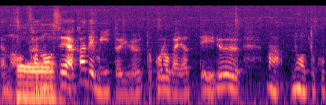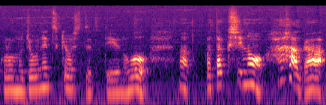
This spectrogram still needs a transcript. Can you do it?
あのはあ可能性アカデミーというところがやっている、まあ、脳と心の情熱教室っていうのを、まあ、私の母が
